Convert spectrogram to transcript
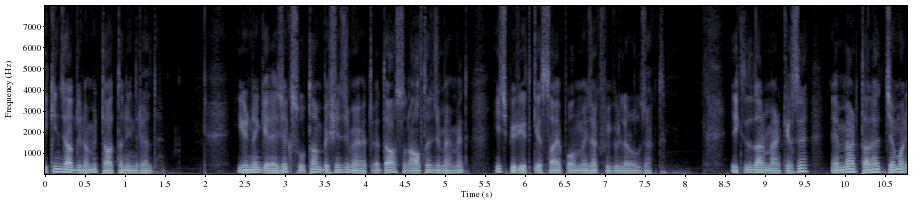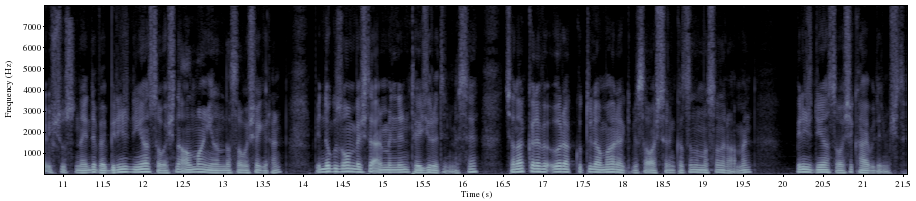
2. Abdülhamit tahttan indirildi. Yerine gelecek Sultan 5. Mehmet ve daha sonra 6. Mehmet hiçbir yetkiye sahip olmayacak figürler olacaktı. İktidar merkezi Enver Talat Cemal üçlüsündeydi ve 1. Dünya Savaşı'nda Almanya'nın da savaşa giren, 1915'te Ermenilerin tecir edilmesi, Çanakkale ve Irak Kutul Amara gibi savaşların kazanılmasına rağmen 1. Dünya Savaşı kaybedilmişti.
